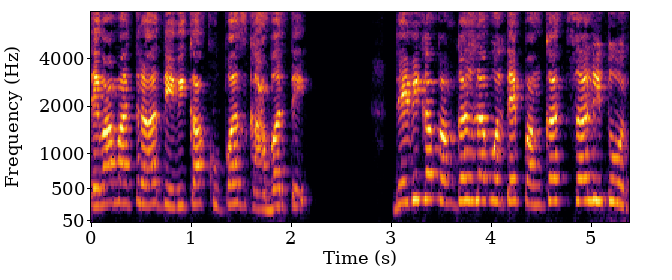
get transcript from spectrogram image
तेव्हा मात्र देविका खूपच घाबरते. देविका पंकजला बोलते पंकज चल इथून.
